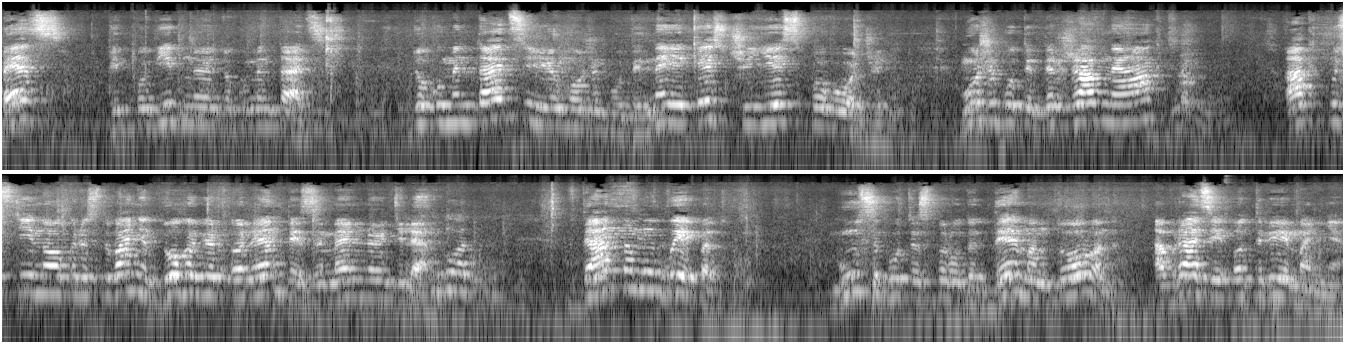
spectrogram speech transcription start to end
без відповідної документації. Документацією може бути не якесь чиєсь погодження. Може бути державний акт, акт постійного користування, договір оренди земельної ділянки. В даному випадку мусить бути споруда демонтована, а в разі отримання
